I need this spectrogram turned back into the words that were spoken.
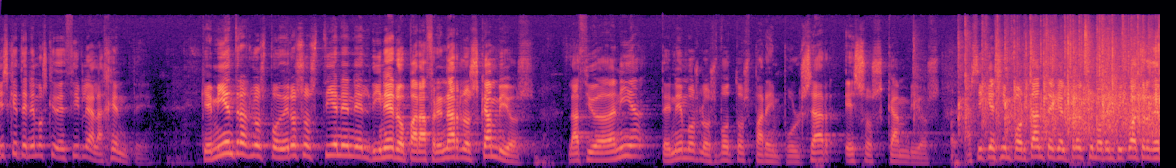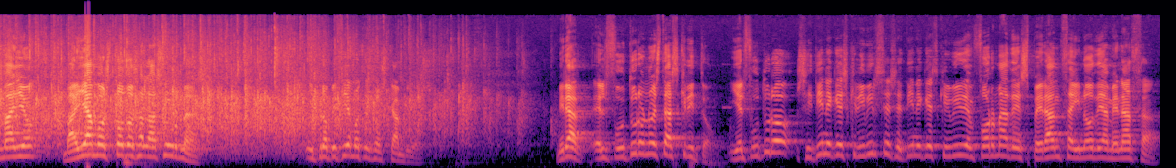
es que tenemos que decirle a la gente que mientras los poderosos tienen el dinero para frenar los cambios, la ciudadanía tenemos los votos para impulsar esos cambios. Así que es importante que el próximo 24 de mayo vayamos todos a las urnas y propiciemos esos cambios. Mirad, el futuro no está escrito. Y el futuro, si tiene que escribirse, se tiene que escribir en forma de esperanza y no de amenaza.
